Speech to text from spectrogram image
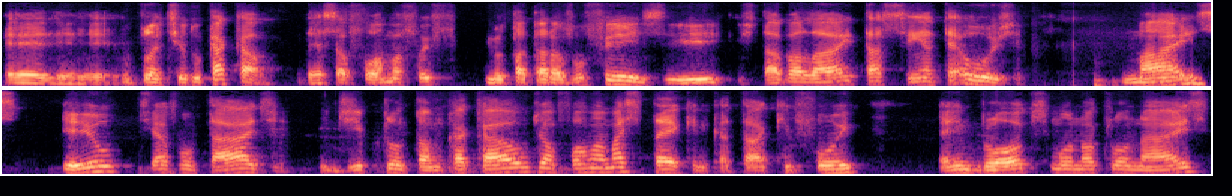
é, o plantio do cacau. Dessa forma foi meu tataravô fez e estava lá e está assim até hoje. Mas eu tinha vontade de plantar um cacau de uma forma mais técnica, tá? Que foi é, em blocos monoclonais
